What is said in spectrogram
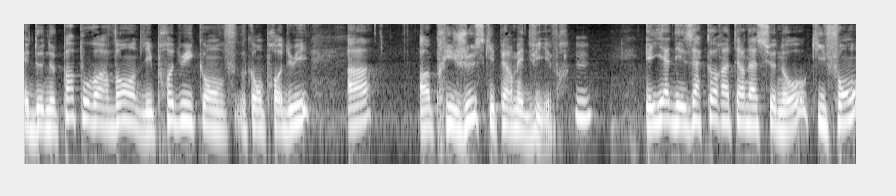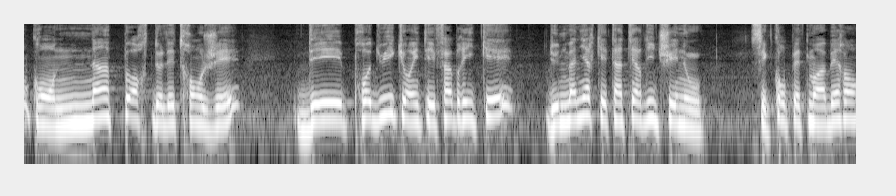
et de ne pas pouvoir vendre les produits qu'on produit à un prix juste qui permet de vivre. Mm. Et il y a des accords internationaux qui font qu'on importe de l'étranger des produits qui ont été fabriqués d'une manière qui est interdite chez nous. C'est complètement aberrant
